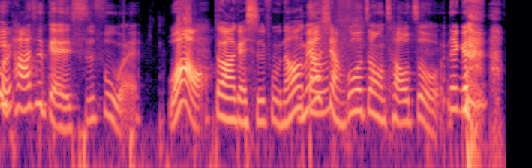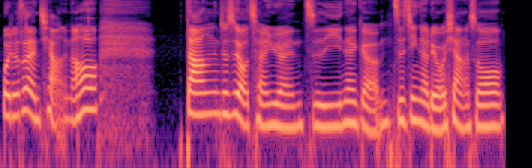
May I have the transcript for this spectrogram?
一趴是给师傅哎，哇哦，对啊，给师傅。然后我没有想过这种操作哎，那个我觉得这很强，然后。当就是有成员质疑那个资金的流向的时候，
